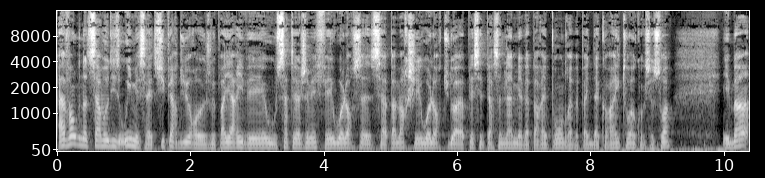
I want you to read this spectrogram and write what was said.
avant que notre cerveau dise oui mais ça va être super dur, euh, je vais pas y arriver, ou ça t'a jamais fait, ou alors ça, ça va pas marcher, ou alors tu dois appeler cette personne-là mais elle va pas répondre, elle va pas être d'accord avec toi, ou quoi que ce soit, eh ben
